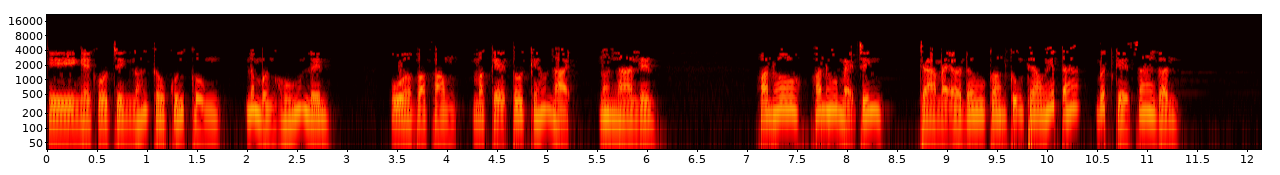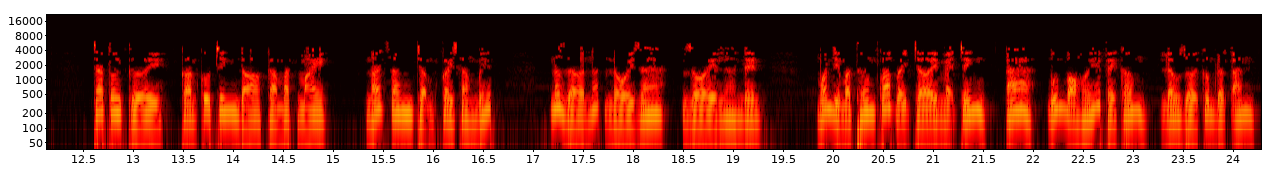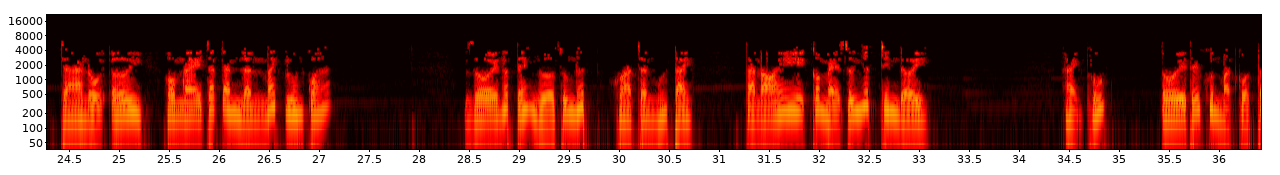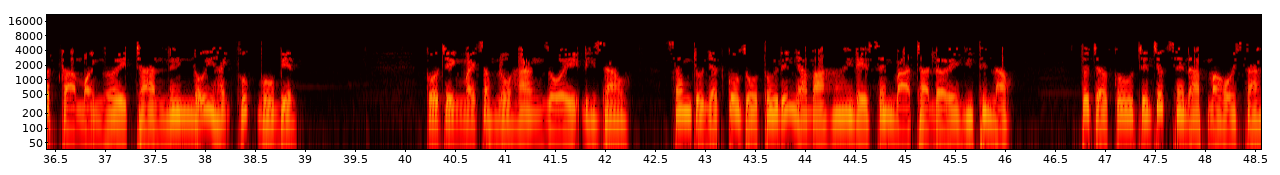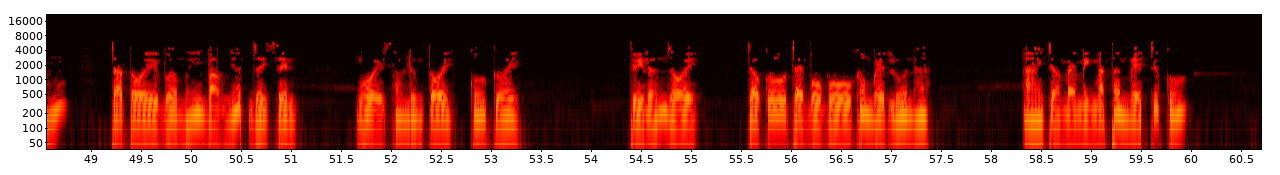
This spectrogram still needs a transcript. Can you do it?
Khi nghe cô Trinh nói câu cuối cùng, nó mừng hú lên. Ua vào phòng, mà kệ tôi kéo lại, nó la lên. Hoan hô, hoan hô mẹ Trinh, cha mẹ ở đâu con cũng theo hết á, bất kể xa gần. Cha tôi cười, còn cô Trinh đỏ cả mặt mày, nói xong chậm quay sang bếp. Nó dở nắp nồi ra, rồi lan lên. Món gì mà thơm quá vậy trời mẹ Trinh? À, bún bò Huế phải không? Lâu rồi không được ăn. Cha nội ơi, hôm nay chắc ăn lần mách luôn quá. Rồi nó té ngửa xuống đất, khoa chân múa tay. Ta nói có mẹ sướng nhất trên đời. Hạnh phúc, tôi thấy khuôn mặt của tất cả mọi người tràn lên nỗi hạnh phúc vô biên. Cô Trinh may xong lô hàng rồi đi giao, xong chủ nhật cô rủ tôi đến nhà bà hai để xem bà trả lời như thế nào. Tôi chở cô trên chiếc xe đạp mà hồi sáng, cha tôi vừa mới vào nhất dây xin. Ngồi sau lưng tôi, cô cười. Tùy lớn rồi, chở cô chạy bù bù không mệt luôn ha? Ai chở mẹ mình mà thân mệt chứ cô?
